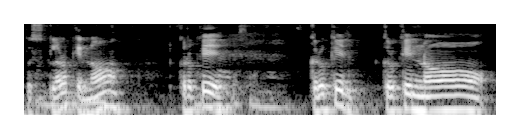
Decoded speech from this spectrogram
Pues claro que no. Creo que, creo que, creo que no,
